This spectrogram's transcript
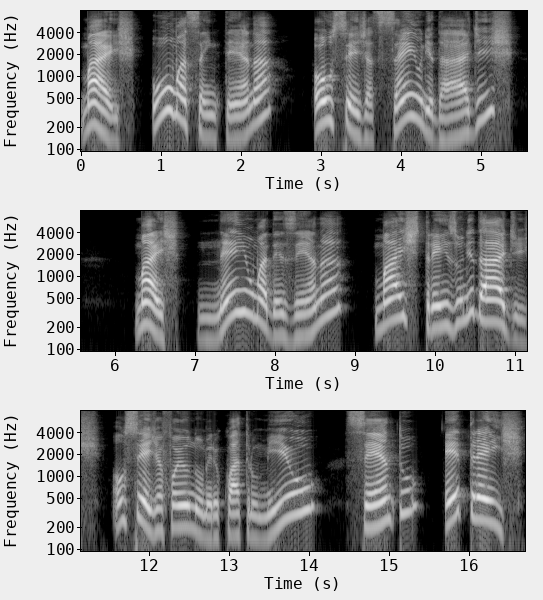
mais uma centena, ou seja, 100 unidades, mais nenhuma dezena, mais 3 unidades, ou seja, foi o número 4.103.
